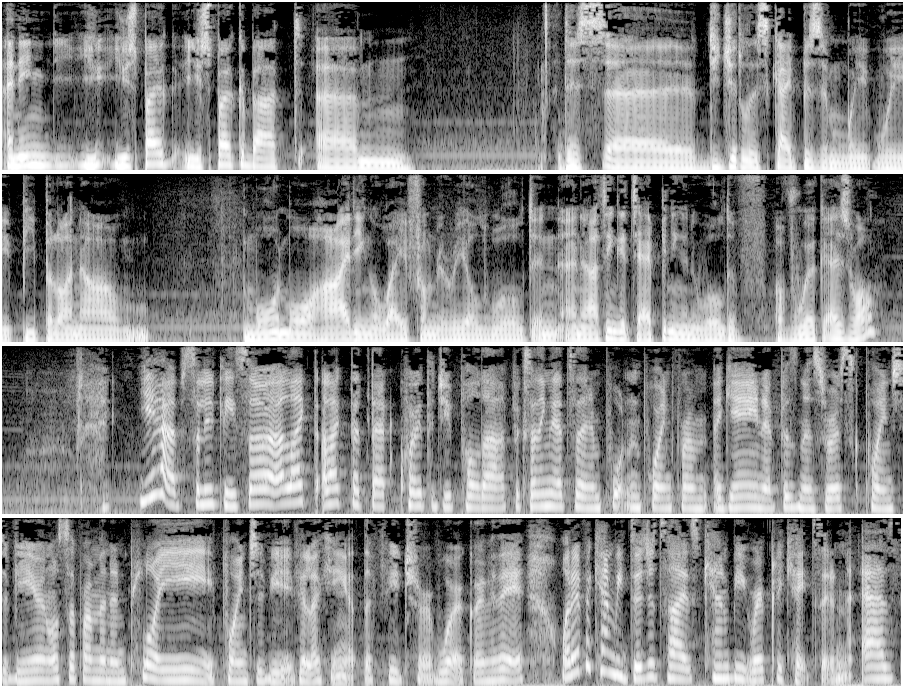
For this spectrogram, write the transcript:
and then you you spoke you spoke about um, this uh, digital escapism where, where people are now more and more hiding away from the real world, and, and I think it's happening in the world of, of work as well. Yeah, absolutely. So I like I like that that quote that you pulled out because I think that's an important point from again a business risk point of view and also from an employee point of view. If you're looking at the future of work over there, whatever can be digitized can be replicated, and as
